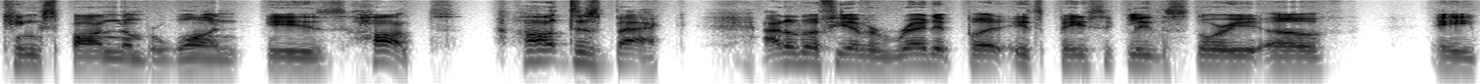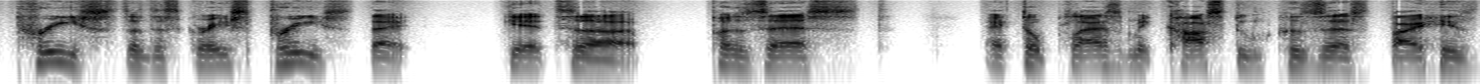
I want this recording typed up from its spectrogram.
King Spawn number one is Haunt. Haunt is back. I don't know if you ever read it, but it's basically the story of a priest, a disgraced priest that gets uh, possessed, ectoplasmic costume possessed by his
